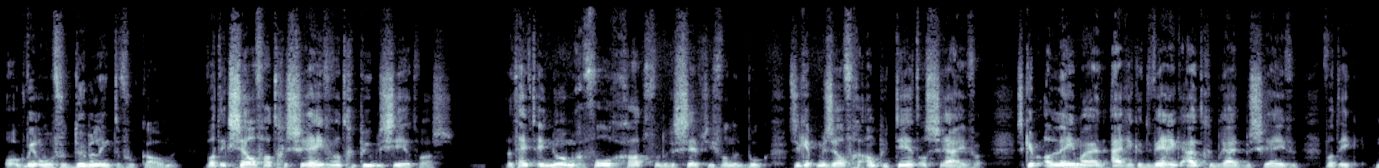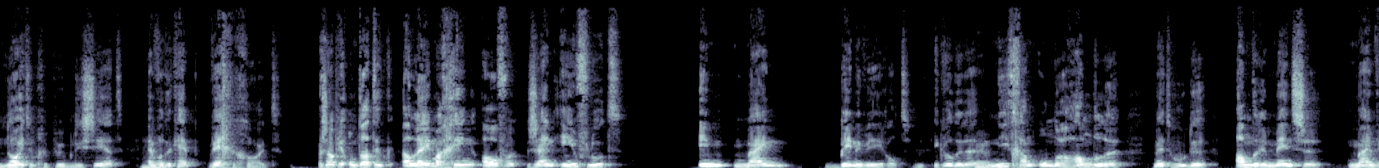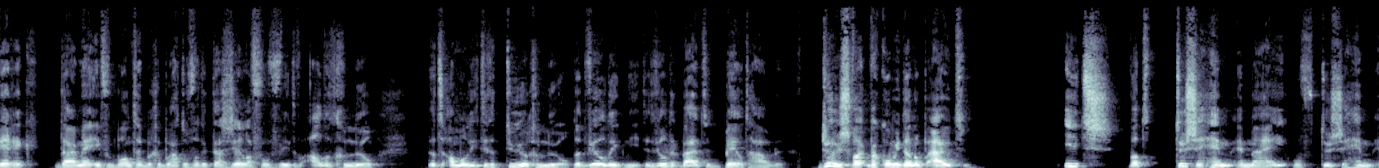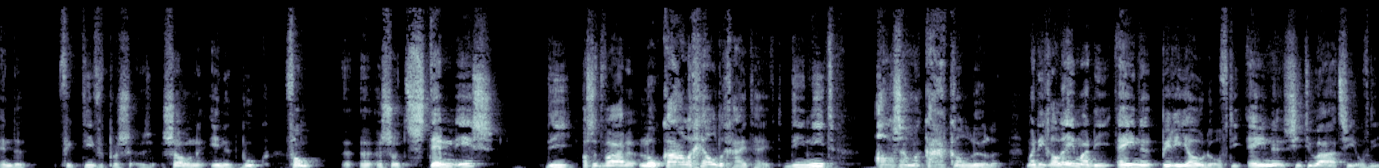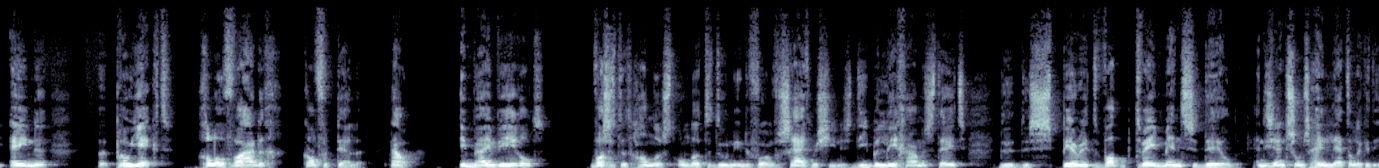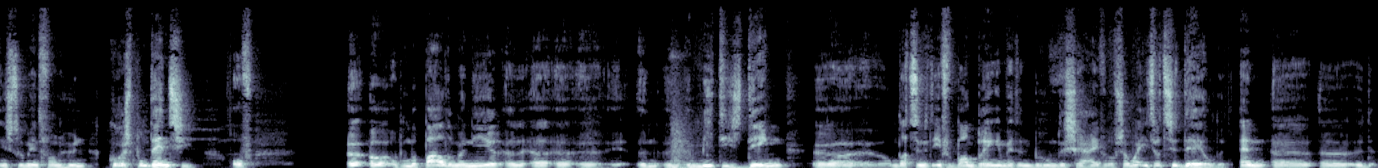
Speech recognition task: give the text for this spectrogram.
ook weer om een verdubbeling te voorkomen, wat ik zelf had geschreven wat gepubliceerd was. Dat heeft enorme gevolgen gehad voor de receptie van het boek. Dus ik heb mezelf geamputeerd als schrijver. Dus ik heb alleen maar eigenlijk het werk uitgebreid beschreven, wat ik nooit heb gepubliceerd en wat ik heb weggegooid. Snap je? Omdat het alleen maar ging over zijn invloed in mijn binnenwereld. Ik wilde Ja. niet gaan onderhandelen met hoe de andere mensen mijn werk daarmee in verband hebben gebracht. Of wat ik daar zelf voor vind. Of al dat gelul. Dat is allemaal literatuurgelul. Dat wilde ik niet. Dat wilde Ja. ik buiten het beeld houden. Dus waar, waar kom je dan op uit? Iets wat tussen hem en mij, of tussen hem en de fictieve perso- personen in het boek, van eh, eh, een soort stem is, die als het ware lokale geldigheid heeft. Die niet alles aan elkaar kan lullen, maar die alleen maar die ene periode, of die ene situatie, of die ene eh, project geloofwaardig kan vertellen. Nou, in mijn wereld was het het handigst om dat te doen in de vorm van schrijfmachines. Die belichamen steeds de, de spirit wat twee mensen deelden. En die zijn soms heel letterlijk het instrument van hun correspondentie. Of eh, eh, op een bepaalde manier een, eh, een, een, een mythisch ding. omdat ze het in verband brengen met een beroemde schrijver of zo. Maar iets wat ze deelden. En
